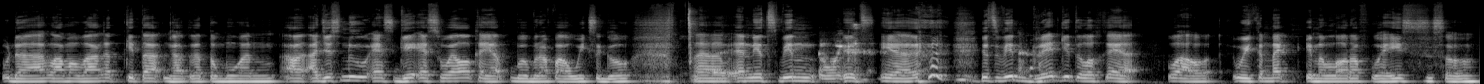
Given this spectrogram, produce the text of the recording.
udah lama banget kita nggak ketemuan. Uh, I just knew SG as well kayak beberapa weeks ago, um, and it's been weeks. it's yeah, it's been great gitu loh kayak wow we connect in a lot of ways. So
